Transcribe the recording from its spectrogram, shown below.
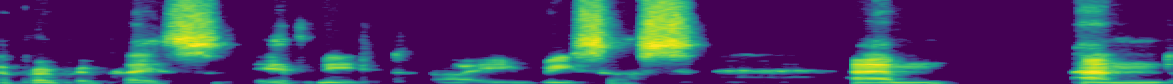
appropriate place if needed, i.e. resus. Um, and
